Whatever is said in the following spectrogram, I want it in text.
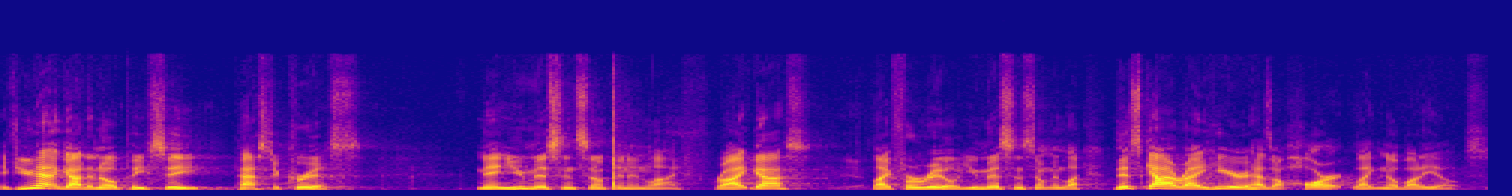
If you hadn't got an OPC, Pastor Chris, man, you missing something in life, right, guys? Like for real, you missing something in life. This guy right here has a heart like nobody else.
